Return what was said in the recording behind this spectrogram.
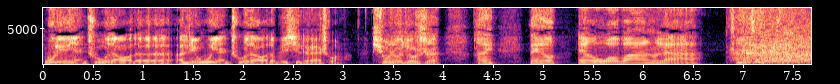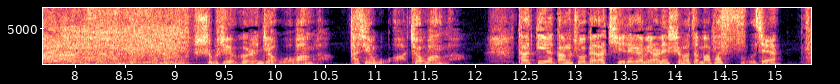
无灵演出在我的呃零五演出在我的微信留言说了，凶手就是嘿那个那个我忘了，是不是有个人叫我忘了？他姓我叫忘了，他爹当初给他起这个名的时候怎么不死去？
